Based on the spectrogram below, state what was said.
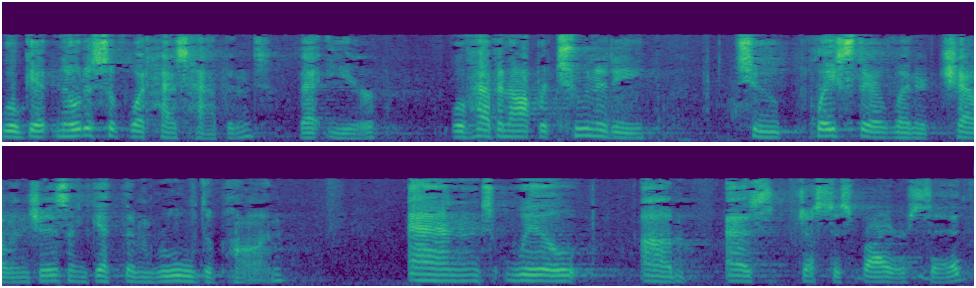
will get notice of what has happened that year, will have an opportunity to place their Lehnert challenges and get them ruled upon, and will, um, as Justice Breyer said,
